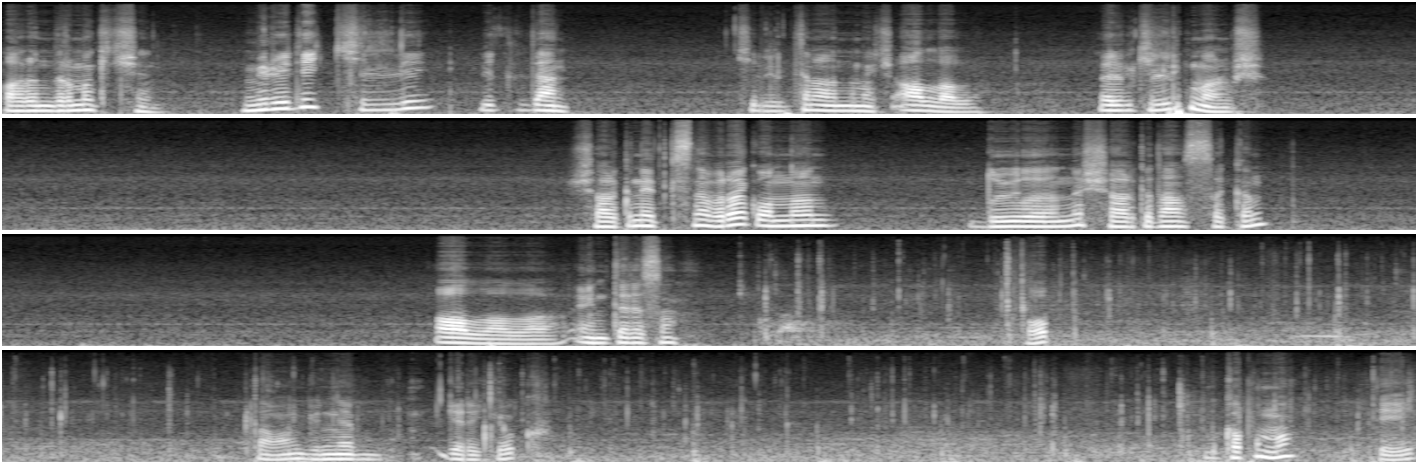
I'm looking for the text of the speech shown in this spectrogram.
Arındırmak için. Müridi kirlilikten. Kirlilikten arındırmak için. Allah Allah. Öyle bir kirlilik mi varmış? Şarkının etkisine bırak. Onların duyularını şarkıdan sakın. Allah Allah. Enteresan. Hop. Tamam günlüğe gerek yok. Bu kapı mı? Değil.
